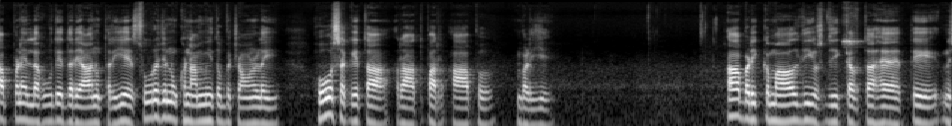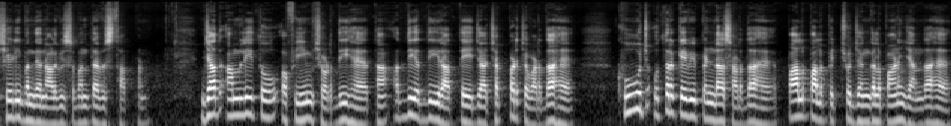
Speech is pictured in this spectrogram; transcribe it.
ਆਪਣੇ ਲਹੂ ਦੇ ਦਰਿਆ ਨੂੰ ਤਰੀਏ, ਸੂਰਜ ਨੂੰ ਖਨਾਮੀ ਤੋਂ ਬਚਾਉਣ ਲਈ ਹੋ ਸਕੇ ਤਾਂ ਰਾਤ ਭਰ ਆਪ ਬਲੀਏ। ਆ ਬੜੀ ਕਮਾਲ ਦੀ ਉਸ ਦੀ ਕਵਿਤਾ ਹੈ ਤੇ ਨਸ਼ੇੜੀ ਬੰਦਿਆਂ ਨਾਲ ਵੀ ਸੰਬੰਧ ਹੈ ਵਿਸਥਾਪਨ। ਜਦ ਅਮਲੀ ਤੋਂ ਅਫੀਮ ਛੁੱਟਦੀ ਹੈ ਤਾਂ ਅੱਧੀ ਅੱਧੀ ਰਾਤੇ ਜਾਂ ਛੱਪੜ ਚ ਵੜਦਾ ਹੈ, ਖੂਚ ਉਤਰ ਕੇ ਵੀ ਪਿੰਡਾ ਸੜਦਾ ਹੈ, ਪਲ ਪਲ ਪਿੱਛੋਂ ਜੰਗਲ ਪਾਣੀ ਜਾਂਦਾ ਹੈ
